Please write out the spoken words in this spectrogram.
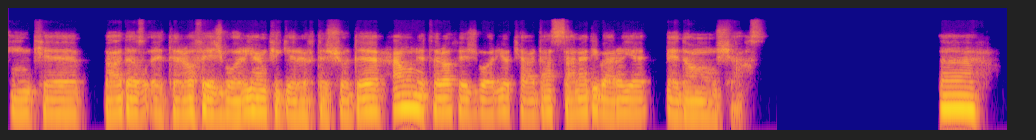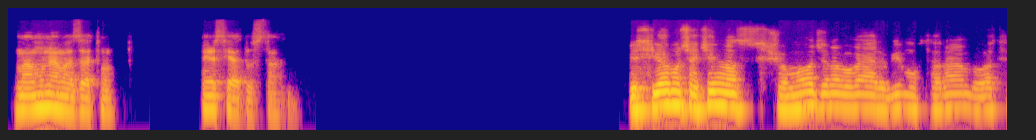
اینکه بعد از اعتراف اجباری هم که گرفته شده همون اعتراف اجباری رو کردن سندی برای اعدام اون شخص. ممنونم ازتون. مرسی از دوستان. بسیار متشکرم از شما جناب آقای عربی محترم بابت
